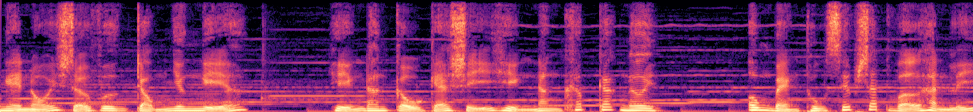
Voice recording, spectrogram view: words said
Nghe nói sở vương trọng nhân nghĩa, hiện đang cầu kẻ sĩ hiền năng khắp các nơi. Ông bèn thu xếp sách vở hành lý,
